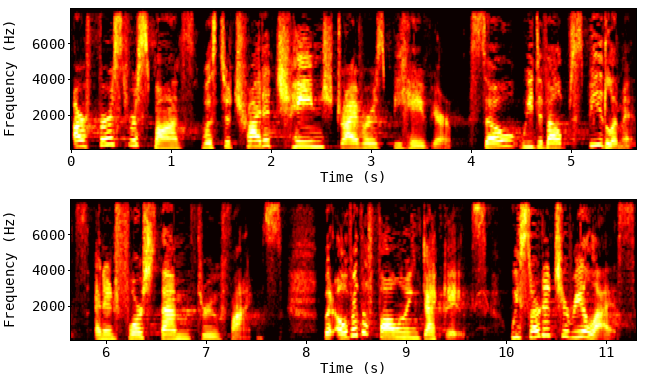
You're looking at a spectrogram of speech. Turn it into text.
Our first response was to try to change drivers' behavior. So we developed speed limits and enforced them through fines. But over the following decades, we started to realize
